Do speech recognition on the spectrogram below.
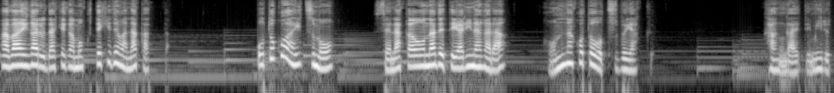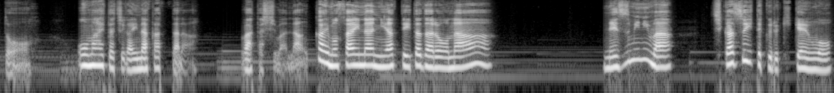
可愛がるだけが目的ではなかった。男はいつも背中を撫でてやりながら、こんなことをつぶやく。考えてみると、お前たちがいなかったら、私は何回も災難に遭っていただろうな。ネズミには近づいてくる危険を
